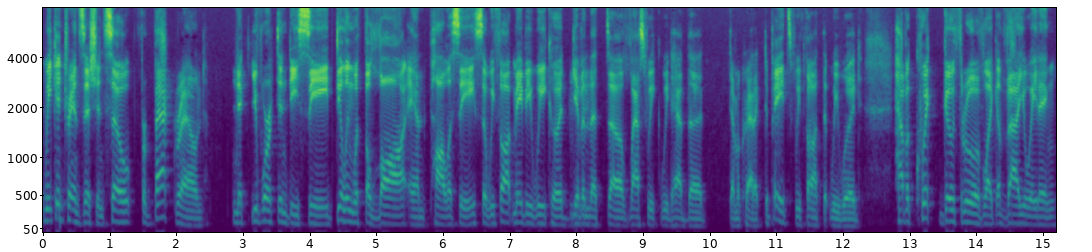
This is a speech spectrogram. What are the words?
We can transition. So for background, Nick, you've worked in DC dealing with the law and policy. So we thought maybe we could, mm-hmm. given that uh, last week we'd had the Democratic debates, we thought that we would have a quick go through of like evaluating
